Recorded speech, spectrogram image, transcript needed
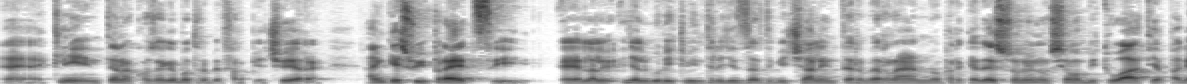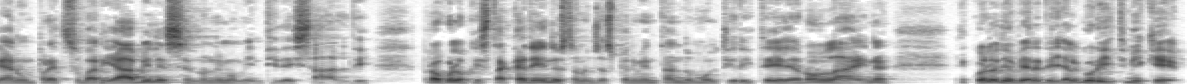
eh, cliente è una cosa che potrebbe far piacere. Anche sui prezzi eh, la, gli algoritmi di intelligenza artificiale interverranno, perché adesso noi non siamo abituati a pagare un prezzo variabile se non nei momenti dei saldi. Però quello che sta accadendo, stanno già sperimentando molti retailer online, è quello di avere degli algoritmi che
